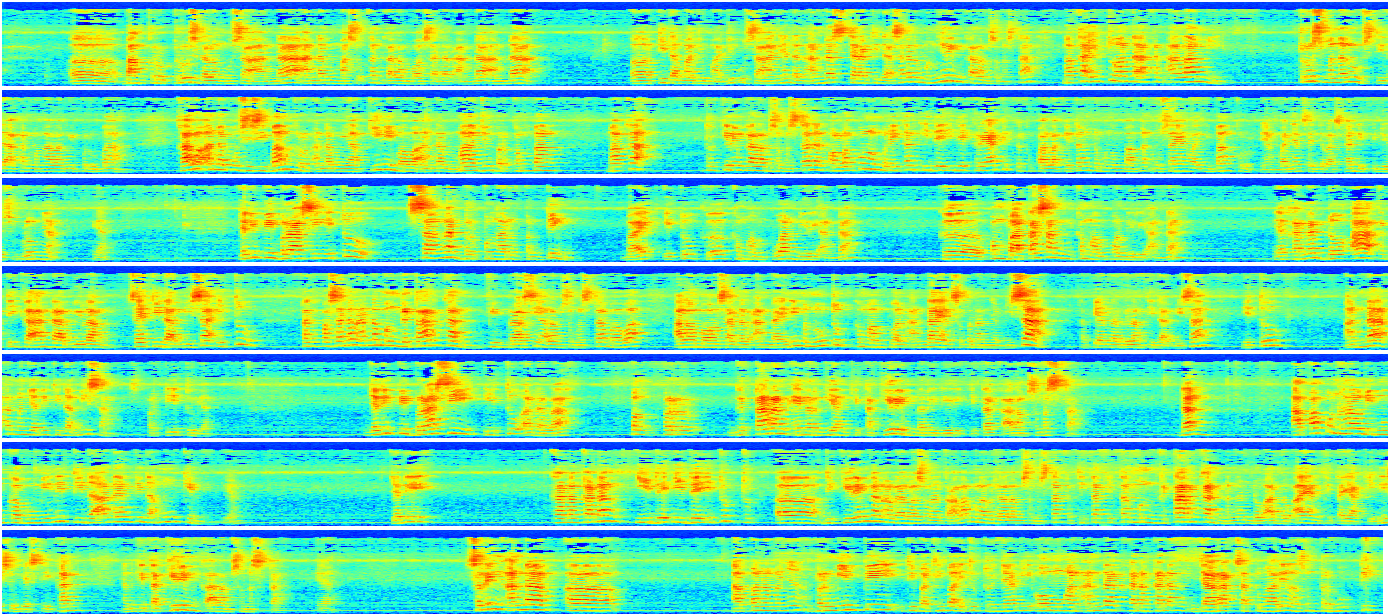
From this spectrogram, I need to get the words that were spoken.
uh, bangkrut terus dalam usaha Anda, Anda memasukkan ke alam bawah sadar Anda, Anda uh, tidak maju-maju usahanya dan Anda secara tidak sadar mengirim ke alam semesta, maka itu Anda akan alami. Terus menerus tidak akan mengalami perubahan. Kalau Anda posisi bangkrut, Anda meyakini bahwa Anda maju berkembang, maka terkirim ke alam semesta dan Allah pun memberikan ide-ide kreatif ke kepala kita untuk mengembangkan usaha yang lagi bangkrut yang banyak saya jelaskan di video sebelumnya ya. Jadi vibrasi itu sangat berpengaruh penting baik itu ke kemampuan diri anda ke pembatasan kemampuan diri anda ya karena doa ketika anda bilang saya tidak bisa itu tanpa sadar anda menggetarkan vibrasi alam semesta bahwa alam bawah sadar Anda ini menutup kemampuan Anda yang sebenarnya bisa, tapi Anda bilang tidak bisa, itu Anda akan menjadi tidak bisa. Seperti itu ya. Jadi vibrasi itu adalah pergetaran energi yang kita kirim dari diri kita ke alam semesta. Dan apa pun hal di muka bumi ini tidak ada yang tidak mungkin ya. Jadi kadang-kadang ide-ide itu uh, dikirimkan oleh Allah SWT melalui alam semesta ketika kita menggetarkan dengan doa-doa yang kita yakini, sugestikan dan kita kirim ke alam semesta. Ya, sering anda uh, apa namanya bermimpi tiba-tiba itu terjadi omongan anda kadang-kadang jarak satu hari langsung terbukti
